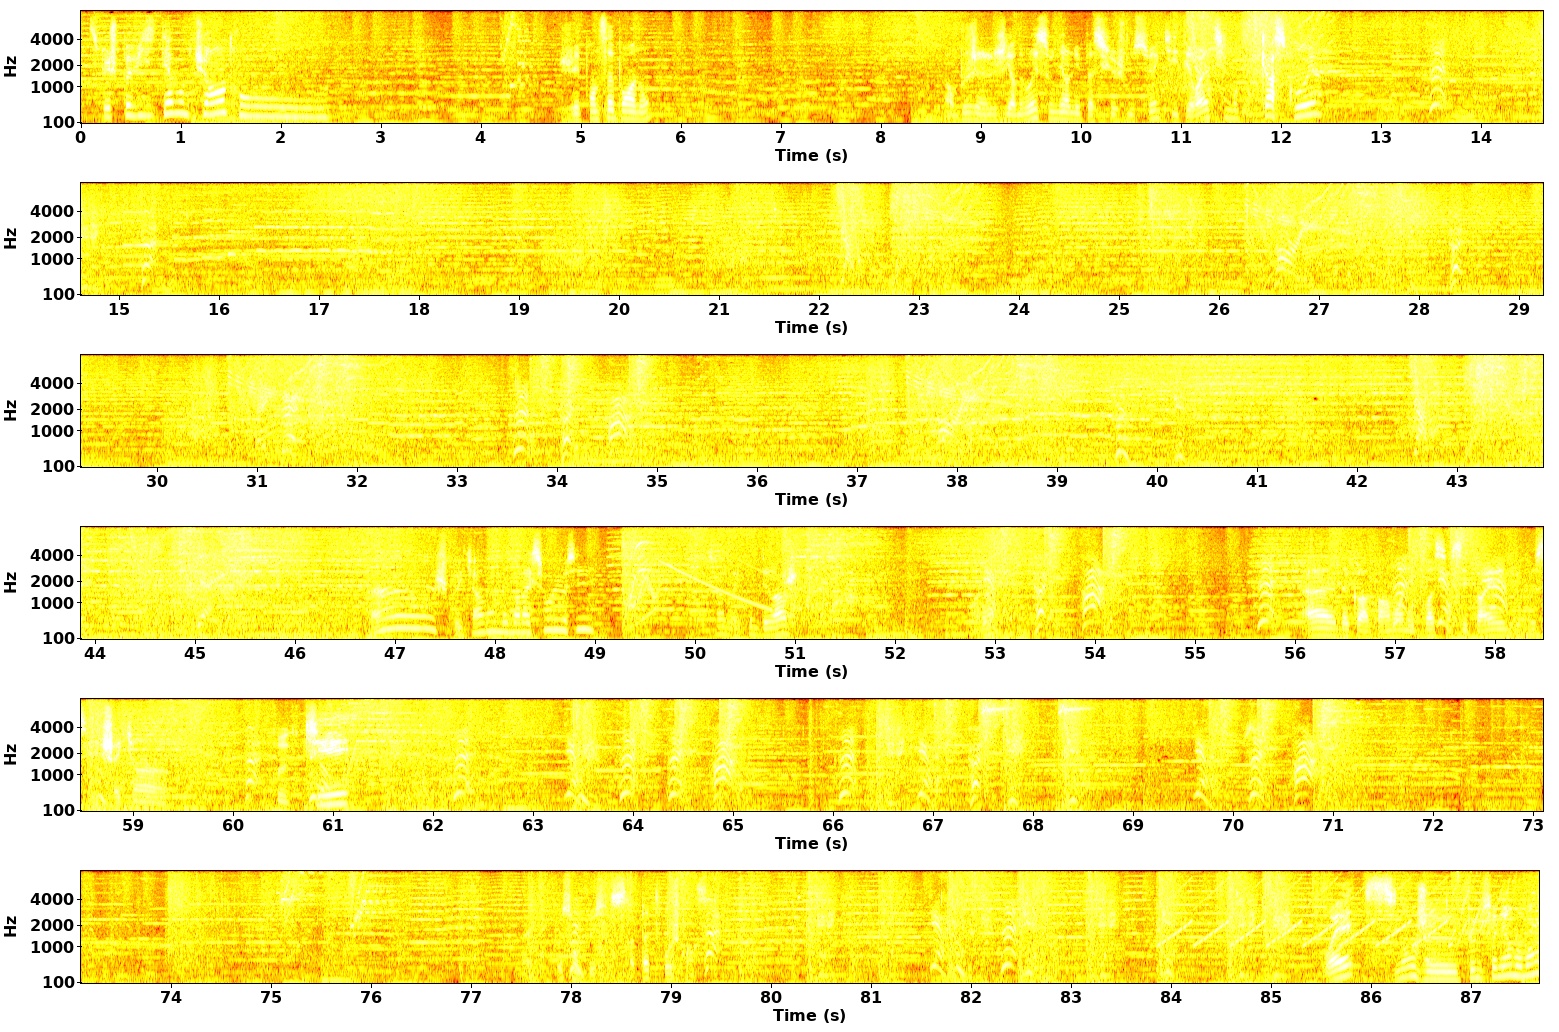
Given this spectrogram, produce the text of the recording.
Est-ce que je peux visiter avant que tu rentres ou... Je vais prendre ça pour un nom? En plus, j'ai de mauvais souvenirs lui parce que je me souviens qu'il était relativement casse-couille. Dans l'action lui aussi. Tiens, bah écoute, démarche. Voilà. Ah d'accord, apparemment les bras sont séparés, du coup c'est chacun... Ok. Pouce en plus, ce sera pas trop je pense. Ouais, sinon je peux me soigner un moment?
